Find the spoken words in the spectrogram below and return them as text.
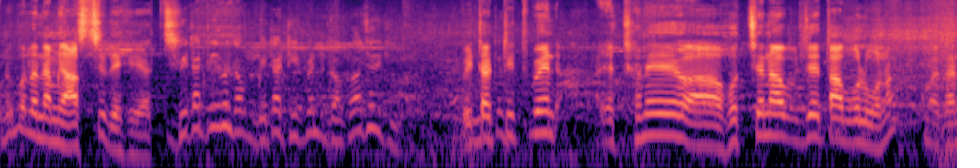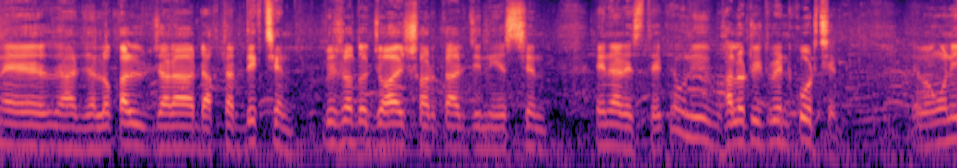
উনি বললেন আমি আসছি দেখে যাচ্ছি। বেটার ট্রিটমেন্ট বেটার ট্রিটমেন্টের দরকার আছে কি বেটার ট্রিটমেন্ট এখানে হচ্ছে না যে তা বলব না। এখানে লোকাল যারা ডাক্তার দেখছেন বিশেষত জয় সরকার যিনি এসছেন এনআরএস থেকে উনি ভালো ট্রিটমেন্ট করছেন। এবং উনি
